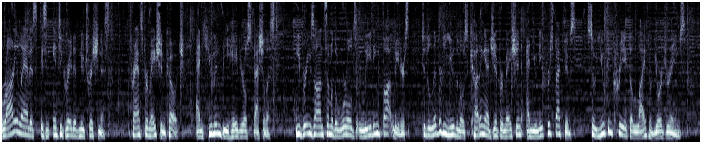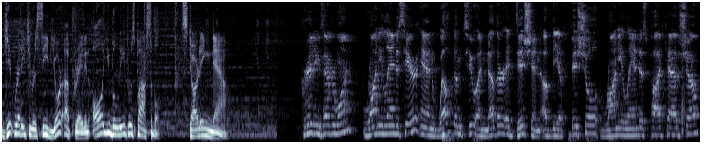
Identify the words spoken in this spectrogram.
Ronnie Landis is an integrative nutritionist, transformation coach, and human behavioral specialist. He brings on some of the world's leading thought leaders to deliver to you the most cutting edge information and unique perspectives so you can create the life of your dreams. Get ready to receive your upgrade in all you believed was possible, starting now. Greetings, everyone. Ronnie Landis here, and welcome to another edition of the official Ronnie Landis podcast show.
